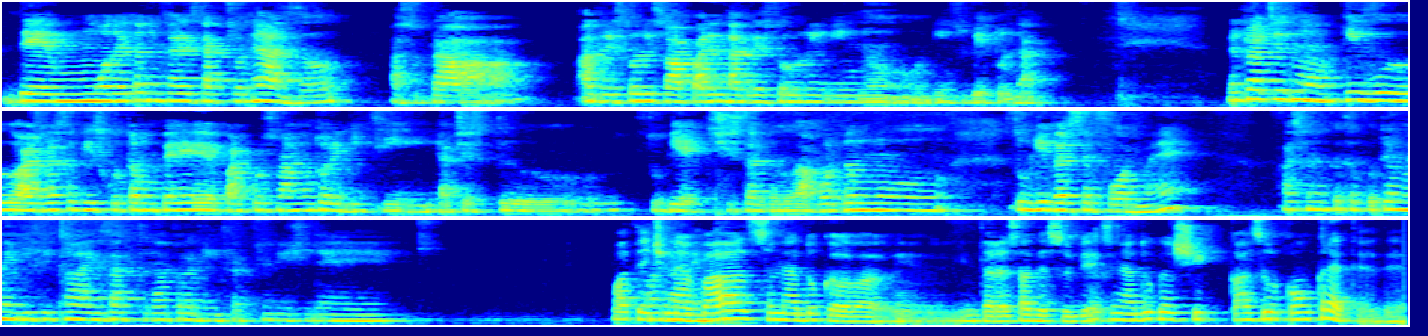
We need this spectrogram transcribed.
de modalitatea în care se acționează asupra agresorului sau aparent agresorului din, uh, din subiectul dat. Pentru acest motiv uh, aș vrea să discutăm pe parcursul mai multor ediții acest uh, subiect și să-l abordăm sub diverse forme, astfel încât să putem edifica exact latura de infracțiune și de Poate cineva să ne aducă, interesat de subiect, să ne aducă și cazuri concrete de,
